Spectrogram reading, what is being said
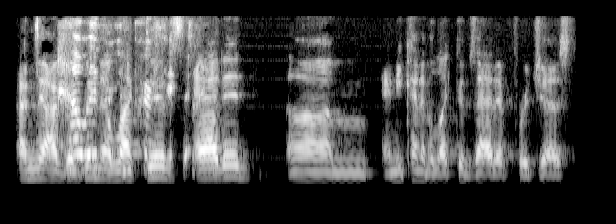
And have there been electives added? Um, any kind of electives added for just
